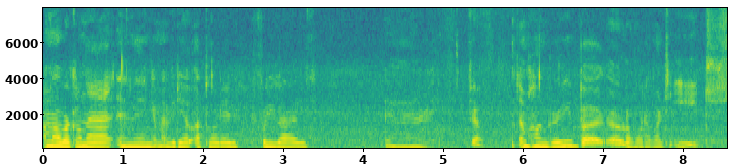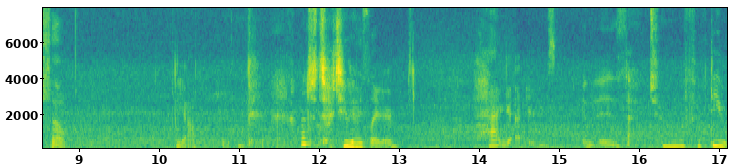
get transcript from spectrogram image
I'm gonna work on that and then get my video uploaded for you guys. Uh, I'm hungry, but I don't know what I want to eat, so yeah. I'll just talk to you guys later. Hi guys, it is 2.51.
